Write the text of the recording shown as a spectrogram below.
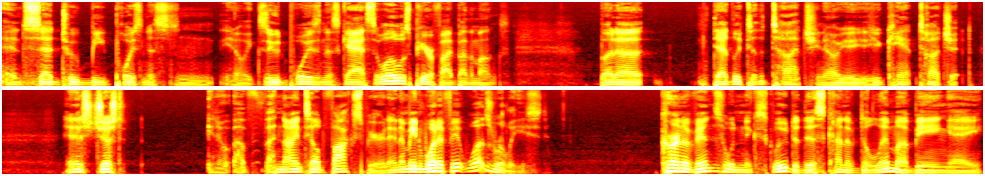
and said to be poisonous and you know exude poisonous gas. Well, it was purified by the monks, but uh, deadly to the touch. You know, you you can't touch it, and it's just you know a, a nine-tailed fox spirit. And I mean, what if it was released? Current events wouldn't exclude this kind of dilemma being a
